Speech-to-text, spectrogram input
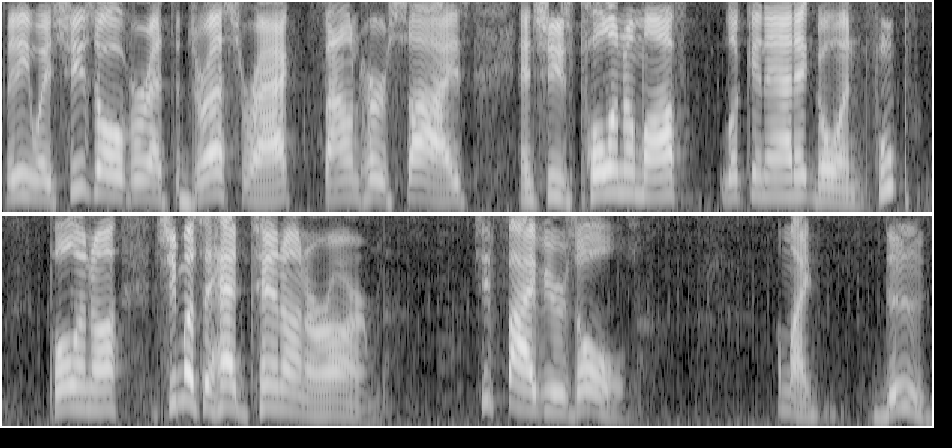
But anyway, she's over at the dress rack, found her size, and she's pulling them off, looking at it, going, whoop, pulling off. She must have had 10 on her arm. She's five years old. I'm like, dude,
